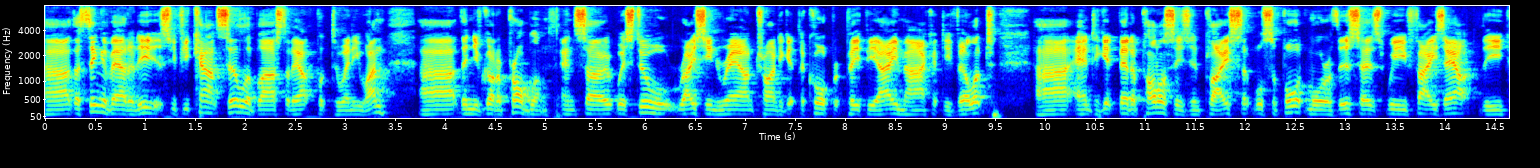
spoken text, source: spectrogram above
uh, the thing about it is, if you can't sell the blasted output to anyone, uh, then you've got a problem. And so we're still racing around trying to get the corporate PPA market developed uh, and to get better policies in place that will support more of this as we phase out the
